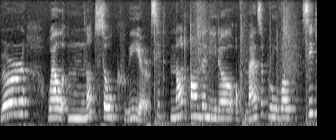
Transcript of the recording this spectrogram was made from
were well, not so clear. Sit not on the needle of man's approval, sit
